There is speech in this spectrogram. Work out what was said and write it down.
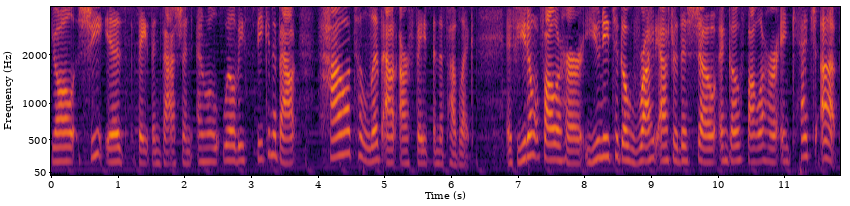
Y'all, she is faith in fashion and will, will be speaking about how to live out our faith in the public. If you don't follow her, you need to go right after this show and go follow her and catch up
